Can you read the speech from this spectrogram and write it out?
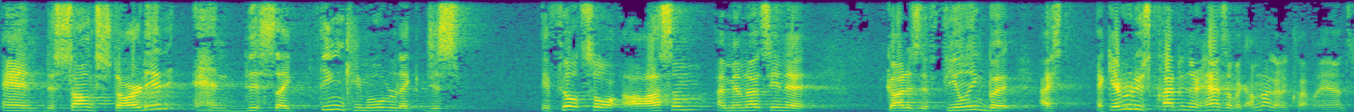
and the song started, and this like thing came over, like just, it felt so awesome. I mean, I'm not saying that God is a feeling, but I, like everybody's clapping their hands. I'm like, I'm not going to clap my hands.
